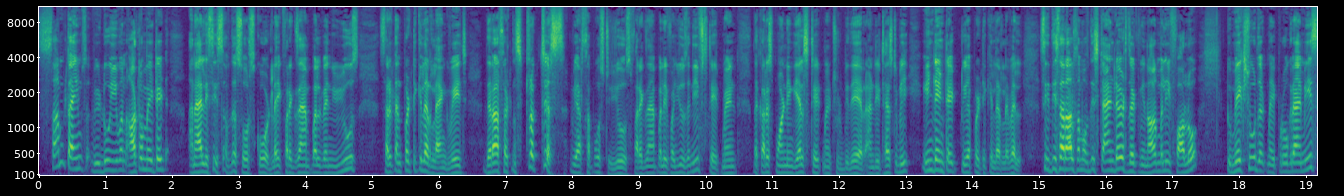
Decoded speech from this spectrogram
Sometimes we do even automated analysis of the source code. Like for example, when you use certain particular language, there are certain structures we are supposed to use. For example, if I use an if statement, the corresponding else statement should be there and it has to be indented to a particular level. See, these are all some of the standards that we normally follow to make sure that my program is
